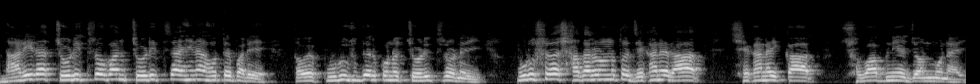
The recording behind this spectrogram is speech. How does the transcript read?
নারীরা চরিত্রবান চরিত্রাহীনা হতে পারে, তবে পুরুষদের কোনো চরিত্র নেই। পুরুষরা সাধারণত যেখানে রাত, সেখানেই কাত, স্বভাব নিয়ে জন্ম নেয়।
